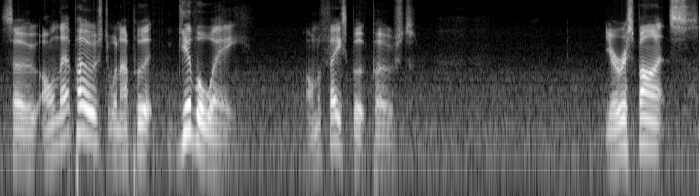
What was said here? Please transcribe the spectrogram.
So on that post, when I put giveaway, on the Facebook post. Your response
